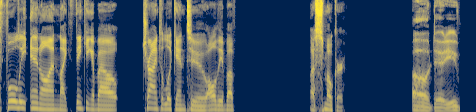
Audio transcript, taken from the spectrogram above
fully in on like thinking about trying to look into all the above. A smoker. Oh, dude, you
